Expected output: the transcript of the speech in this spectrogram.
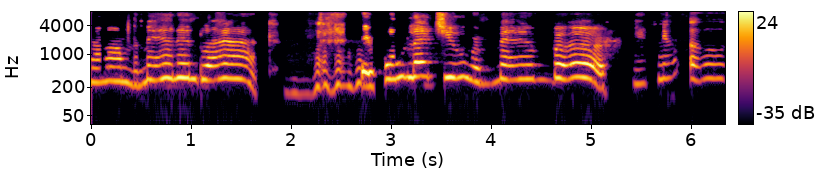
come the men in black. They won't let you remember. no. Oh.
